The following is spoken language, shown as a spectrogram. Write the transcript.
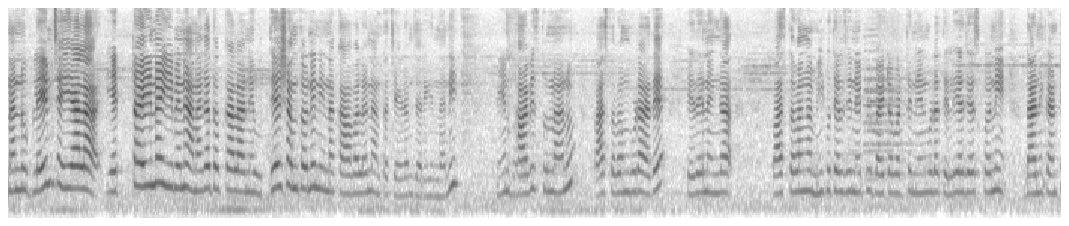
నన్ను బ్లేమ్ చేయాలా? ఎట్టయినా ఈమెను అనగదొక్కాలనే ఉద్దేశంతోనే నిన్న కావాలని అంత చేయడం జరిగిందని నేను భావిస్తున్నాను. వాస్తవం కూడా అదే. ఏదైనా ఇంకా వాస్తవంగా మీకు తెలిసినట్టు బయటపడితే నేను కూడా తెలియజేసుకొని దానికంటూ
